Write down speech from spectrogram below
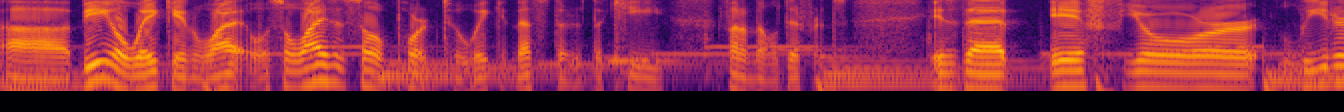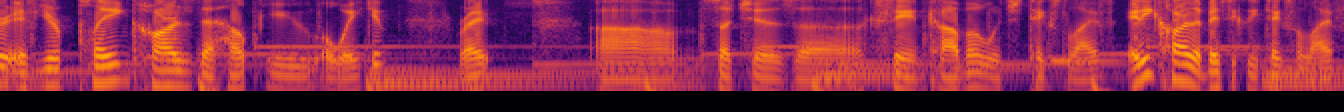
Uh, being awakened, why? So why is it so important to awaken? That's the the key fundamental difference. Is that if your leader, if you're playing cards that help you awaken, right? Um, such as uh, Saiyan Cabba, which takes life. Any card that basically takes a life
